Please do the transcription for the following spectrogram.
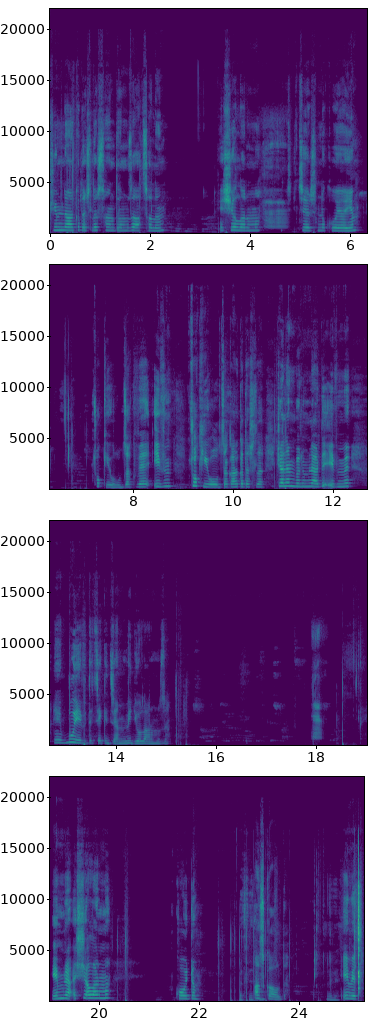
Şimdi arkadaşlar sandığımızı açalım. Eşyalarımı iç- içerisine koyayım. Çok iyi olacak ve evim çok iyi olacak arkadaşlar. Gelen bölümlerde evimi e, bu evde çekeceğim videolarımızı. Emre eşyalarımı koydum. Az kaldı. Evet. Evet.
